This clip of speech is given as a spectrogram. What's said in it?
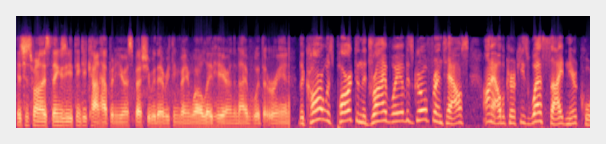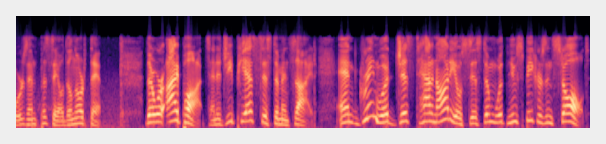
it's just one of those things you think it can't happen to you, especially with everything being well lit here in the neighborhood that we're in. The car was parked in the driveway of his girlfriend's house on Albuquerque's west side near Coors and Paseo del Norte. There were iPods and a GPS system inside, and Greenwood just had an audio system with new speakers installed.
